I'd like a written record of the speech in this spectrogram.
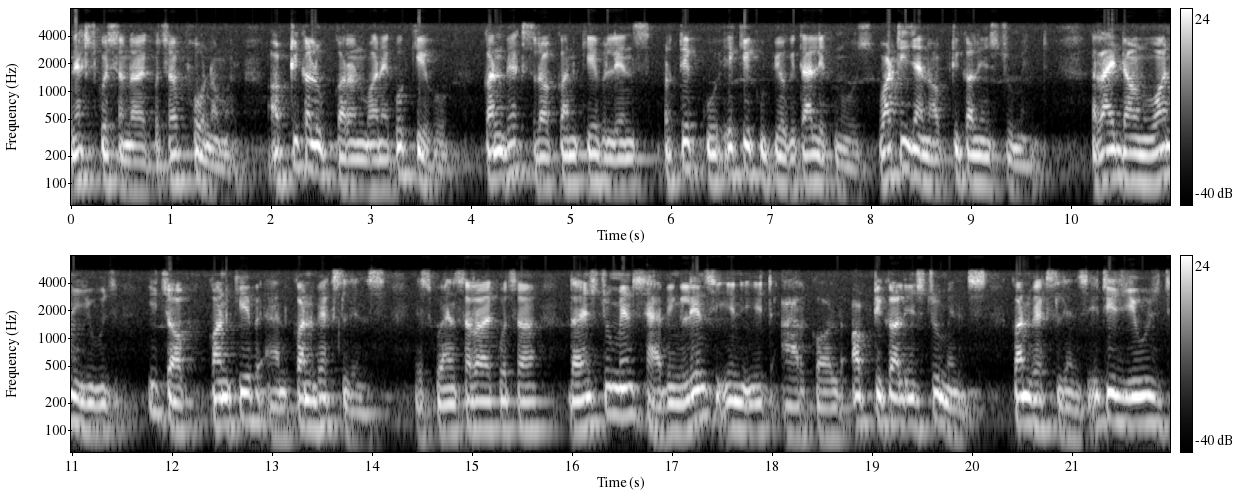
नेक्स्ट क्वेसन रहेको छ फोर नम्बर। अप्टिकल उपकरण भनेको के हो? कन्भेक्स र कन्केभ लेन्स प्रत्येकको एक एक उपयोगिता लेख्नुहोस्। What is an optical instrument write down one use each of concave and convex lens यसको एन्सर रहेको छ the instruments having lens in it are called optical instruments convex lens it is use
